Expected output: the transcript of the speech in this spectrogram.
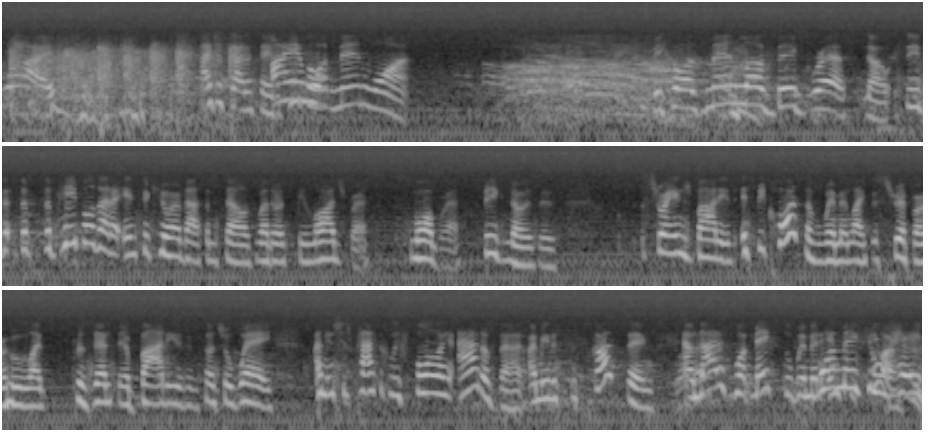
Why? I just got to say, the I am what men want. Because men love big breasts. No. See, the, the, the people that are insecure about themselves, whether it's be large breasts, small breasts, big noses, strange bodies, it's because of women like the stripper who, like, present their bodies in such a way. I mean, she's practically falling out of that. I mean, it's disgusting. and that is what makes the women What makes you hate,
